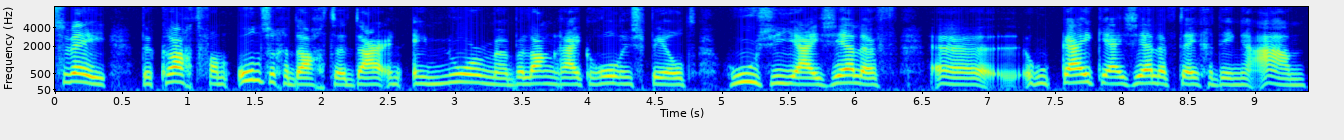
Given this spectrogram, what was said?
Twee, de kracht van onze gedachten daar een enorme belangrijke rol in speelt. Hoe zie jij zelf, uh, hoe kijk jij zelf tegen dingen aan?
